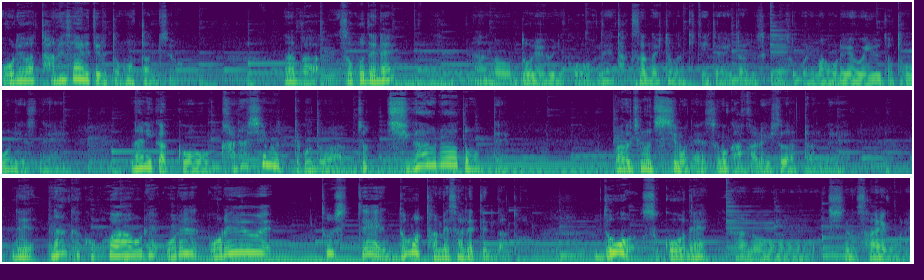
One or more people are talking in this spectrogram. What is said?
俺は試されてると思ったんですよ。なんかそこでねあのどういうふうにこうねたくさんの人が来ていただいたんですけどそこにまあお礼を言うとともにですね何かこう悲しむってことはちょっと違うなと思って、まあ、うちの父もねすごく明るい人だったんで。でなんかここは俺俺俺としてどう試されてんだと。どうそこをねあの父の最後をね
